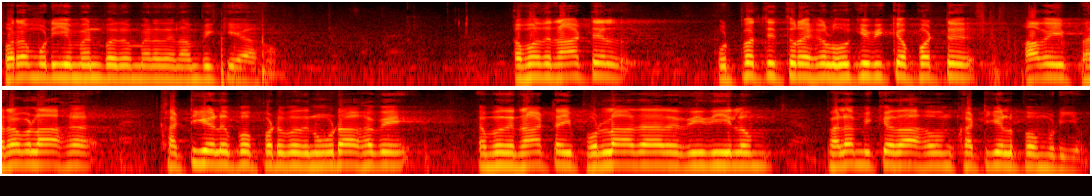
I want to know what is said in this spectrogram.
பெற முடியும் என்பதும் எனது நம்பிக்கையாகும். நமது நாட்டில் உற்பத்தி துறைகள் ஊக்குவிக்கப்பட்டு அவை பரவலாக கட்டியெழுப்பப்படுவதன் ஊடாகவே நாட்டை பொருளாதார ரீதியிலும் பலமிக்கதாகவும் கட்டியெழுப்ப முடியும்.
